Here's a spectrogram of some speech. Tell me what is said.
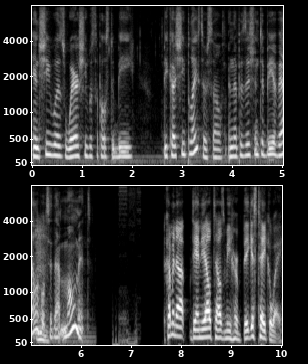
And she was where she was supposed to be because she placed herself in the position to be available Mm. to that moment. Coming up, Danyel tells me her biggest takeaway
